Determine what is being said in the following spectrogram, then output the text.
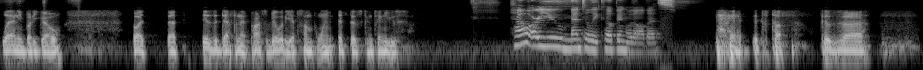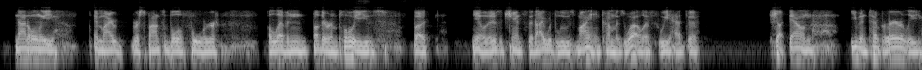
let anybody go, but that is a definite possibility at some point if this continues. How are you mentally coping with all this? because uh, not only am I responsible for 11 other employees, but you know, there's a chance that I would lose my income as well if we had to shut down even temporarily,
